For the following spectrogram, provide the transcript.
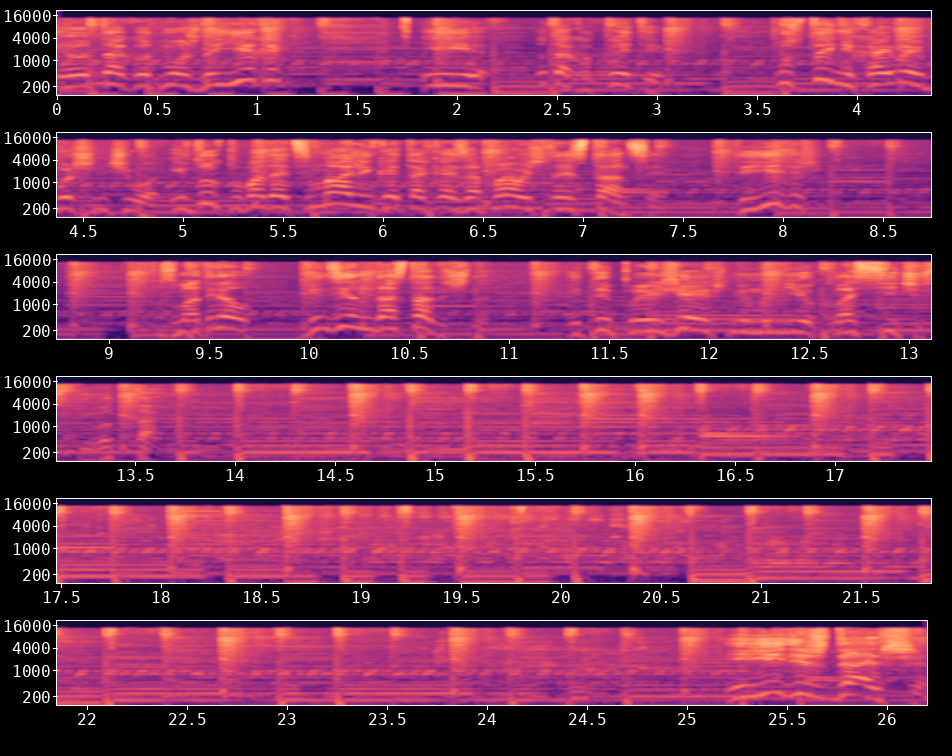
И вот так вот можно ехать. И, ну так вот, эти пустыни, хайвей, больше ничего. И вдруг попадается маленькая такая заправочная станция. Ты едешь, посмотрел, бензина достаточно. И ты проезжаешь мимо нее классически, вот так. Дальше.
